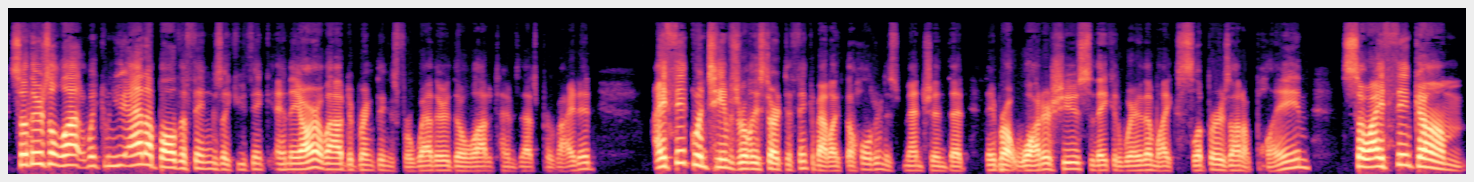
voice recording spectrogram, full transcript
so there's a lot like when you add up all the things like you think and they are allowed to bring things for weather though a lot of times that's provided I think when teams really start to think about, like the Holderness mentioned, that they brought water shoes so they could wear them like slippers on a plane. So I think, um,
